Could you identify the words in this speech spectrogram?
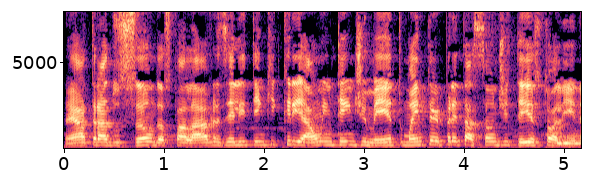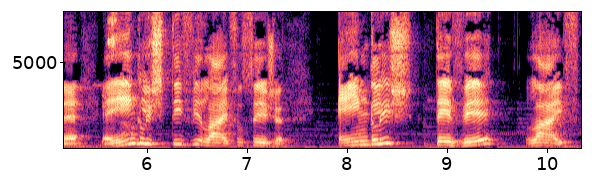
né, a tradução das palavras, ele tem que criar um entendimento, uma interpretação de texto ali, né? É English TV Life, ou seja, English TV Live,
